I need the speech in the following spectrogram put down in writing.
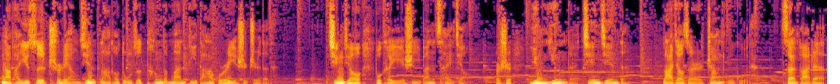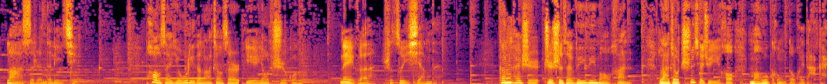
哪怕一次吃两斤，辣到肚子疼得满地打滚也是值得的。青椒不可以是一般的菜椒，而是硬硬的、尖尖的。辣椒籽儿胀鼓鼓的，散发着辣死人的力气。泡在油里的辣椒籽儿也要吃光，那个是最香的。刚开始只是在微微冒汗，辣椒吃下去以后，毛孔都会打开。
